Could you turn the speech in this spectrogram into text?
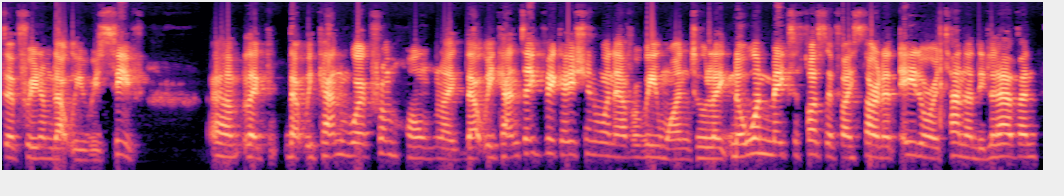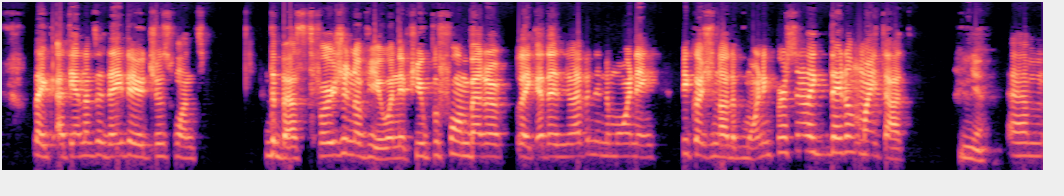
the freedom that we receive. Um, like that we can work from home, like that we can take vacation whenever we want to. Like no one makes a fuss if I start at eight or ten at eleven. Like at the end of the day, they just want the best version of you. And if you perform better like at 11 in the morning because you're not a morning person like they don't mind that. Yeah. Um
